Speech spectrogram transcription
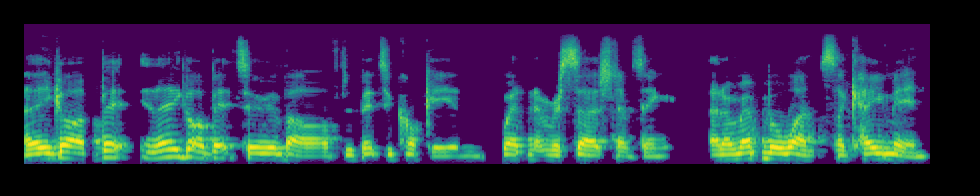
And then he got a bit, then he got a bit too involved, a bit too cocky, and went and researched and everything. And I remember once I came in,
